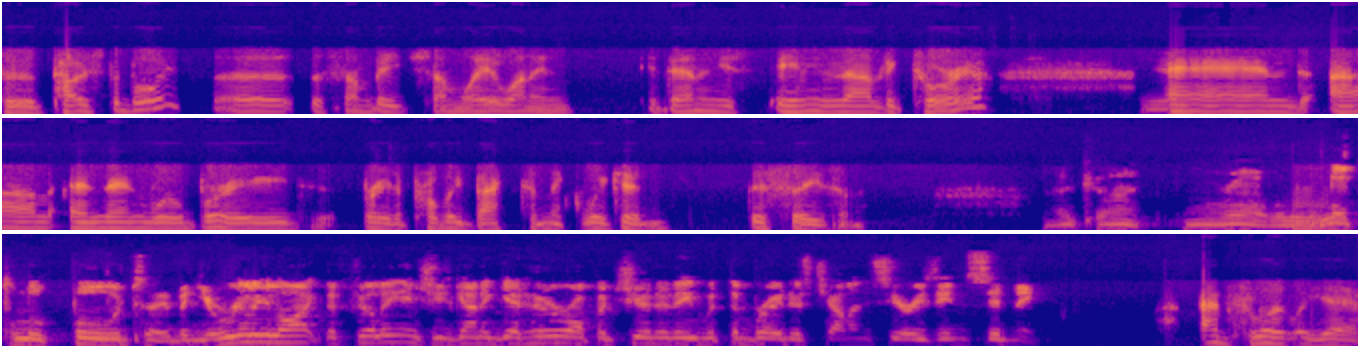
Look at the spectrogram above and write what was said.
to Poster Boy, uh, the Sun Beach somewhere, one in down in in uh, Victoria. Yeah. And um, and then we'll breed breed her probably back to McWicked this season. Okay, all right. Well, a lot to look forward to. But you really like the filly, and she's going to get her opportunity with the Breeders' Challenge Series in Sydney. Absolutely, yeah,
